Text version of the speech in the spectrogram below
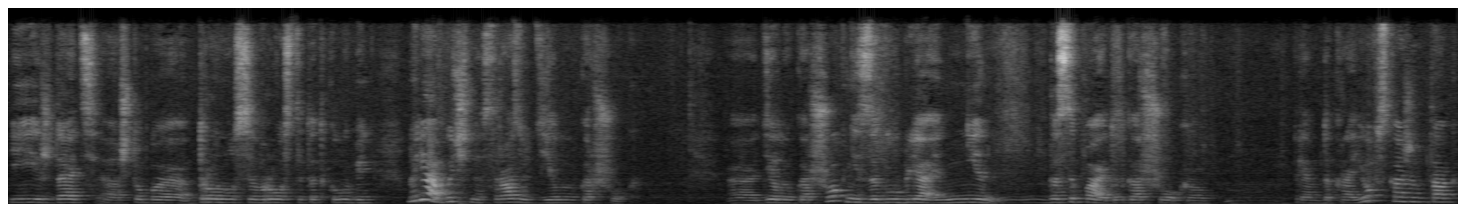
и ждать, э, чтобы тронулся в рост этот клубень. Но я обычно сразу делаю в горшок. Э, делаю в горшок, не заглубляя, не досыпаю этот горшок э, прям до краев, скажем так.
